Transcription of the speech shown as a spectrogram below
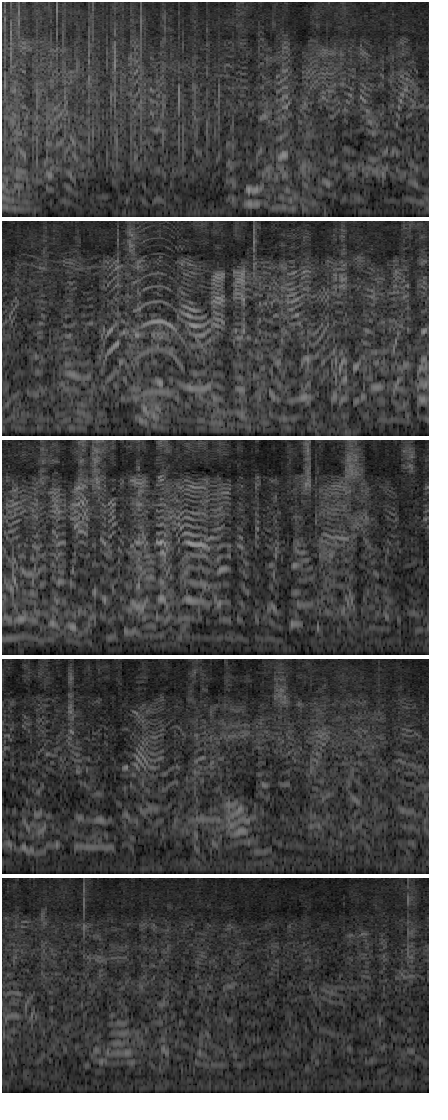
Read them. And uh, Tip O'Neill, Tip O'Neill was the, was the speaker. Yeah, oh, the big one. Those guys, they at each other all the time. But they always, they always got together and they,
